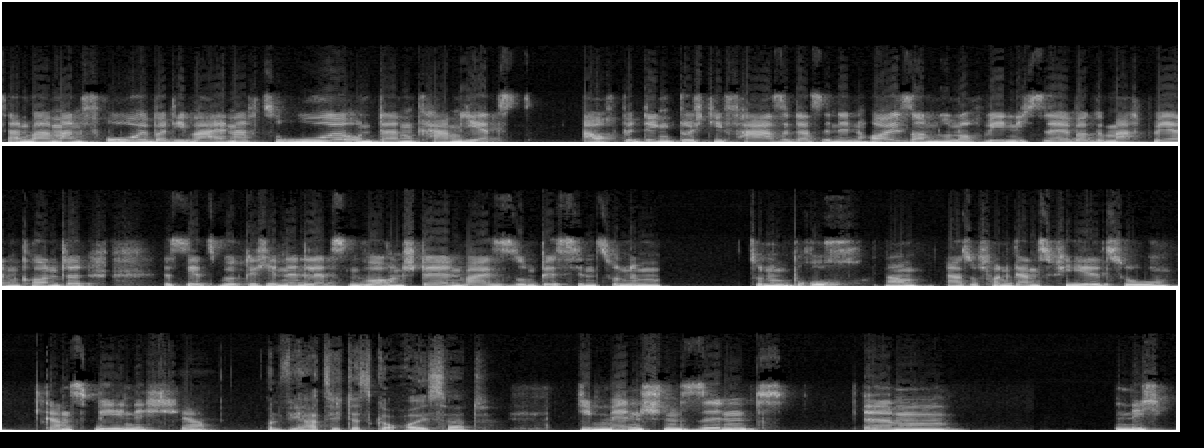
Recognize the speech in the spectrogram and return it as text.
Dann war man froh über die Weihnachtsruhe und dann kam jetzt auch bedingt durch die Phase, dass in den Häusern nur noch wenig selber gemacht werden konnte, ist jetzt wirklich in den letzten Wochen stellenweise so ein bisschen zu einem zu einem Bruch. Ne? Also von ganz viel zu ganz wenig, ja. Und wie hat sich das geäußert? Die Menschen sind ähm, nicht,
